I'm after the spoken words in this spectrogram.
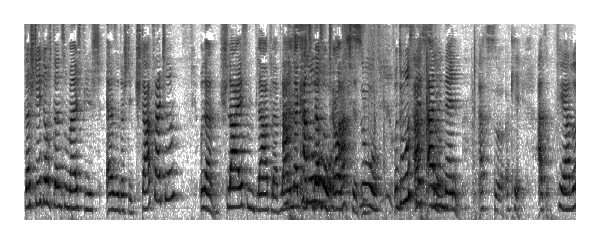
da steht doch dann zum Beispiel, also da steht Startseite und dann Schleifen, bla bla bla. und dann kannst du da so drauf Ach tippen. so. Und du musst Ach jetzt so. alle nennen. Ach so, okay. Also Pferde,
